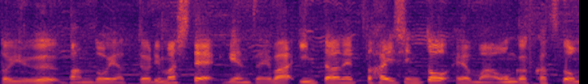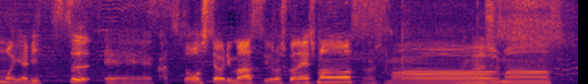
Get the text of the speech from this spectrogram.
というバンドをやっておりまして、現在はインターネット配信と、えー、まあ、音楽活動もやりつつ、えー、活動をしております。よろしくお願いします。お願いしおます願いします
